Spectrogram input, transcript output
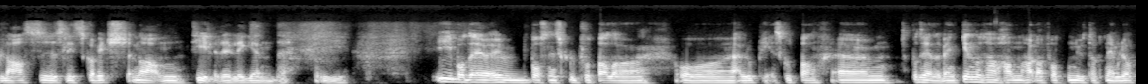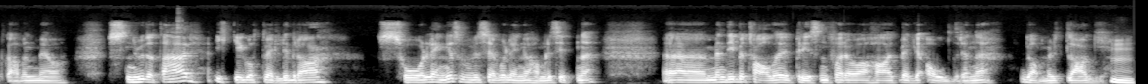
Blas Slitskovic, en annen tidligere legende i, i både bosnisk klubbfotball og, og, europeisk fotball um, på trenerbenken. Og han har da fått den utakknemlige oppgaven med å snu dette her. Ikke gått veldig bra så lenge, så får vi se hvor lenge han blir sittende. Uh, men de betaler prisen for å ha et veldig aldrende, gammelt lag. Mm.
